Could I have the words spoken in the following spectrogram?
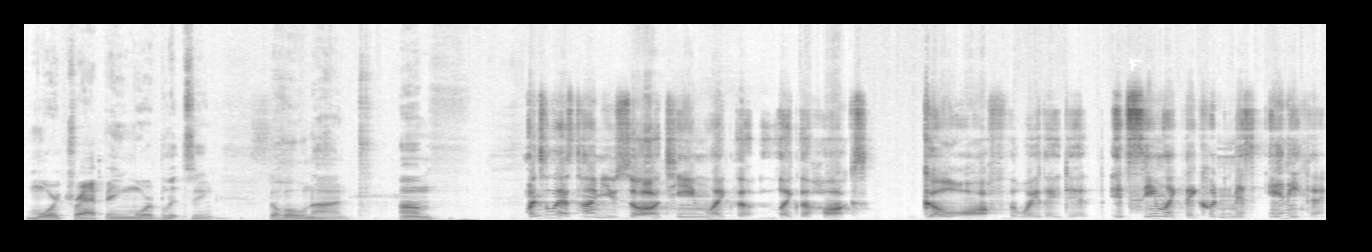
more trapping, more blitzing, the whole nine. Um, When's the last time you saw a team like the like the Hawks go off the way they did? It seemed like they couldn't miss anything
